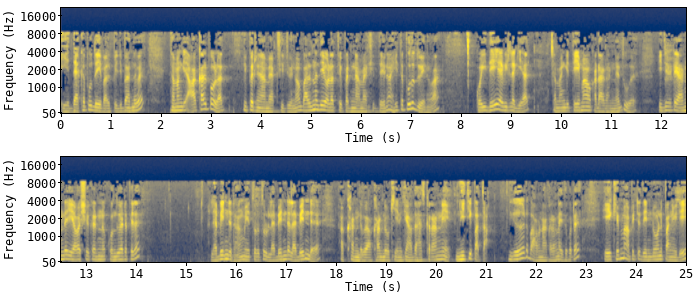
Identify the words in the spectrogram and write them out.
ඒ දැකපු දේවල් පිළිබඳව තමන්ගේ ආකල්පවලත් විපරිණාමයක් සිදු වෙනවා. බලන දේවලත් විපරිණාමයක් සිද්ධ වෙනවා. හිත පුරුදු වෙනවා. කොයි දේ ඇවිල්ලා ගියත් Tamange තේමාව කඩා ගන්න නැතුව ඉදිරියට යන්න ඒ අවශ්‍ය කරන කොඳුයට පෙර ලැබෙන්න නම් මේ තොරතුරු ලැබෙන්න ලැබෙන්න අඛණ්ඩව අඛණ්ඩව කියන එකෙන් අදහස් කරන්නේ නිතිපත. ඊගොඩ භාවනා කරන්න. එතකොට ඒකෙන්ම අපිට දෙන්න ඕනේ පණිවිඩේ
